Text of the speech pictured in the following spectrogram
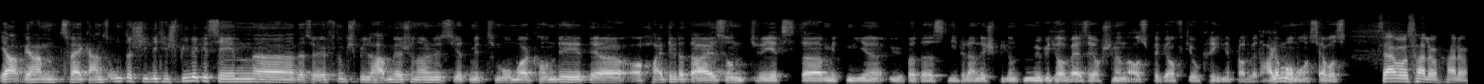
Ja, wir haben zwei ganz unterschiedliche Spiele gesehen. Äh, das Eröffnungsspiel haben wir schon analysiert mit Momo Akondi, der auch heute wieder da ist und jetzt äh, mit mir über das Niederlande-Spiel und möglicherweise auch schon einen Ausblick auf die Ukraine plaudert. Hallo Momo, Servus. Servus, hallo, hallo.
